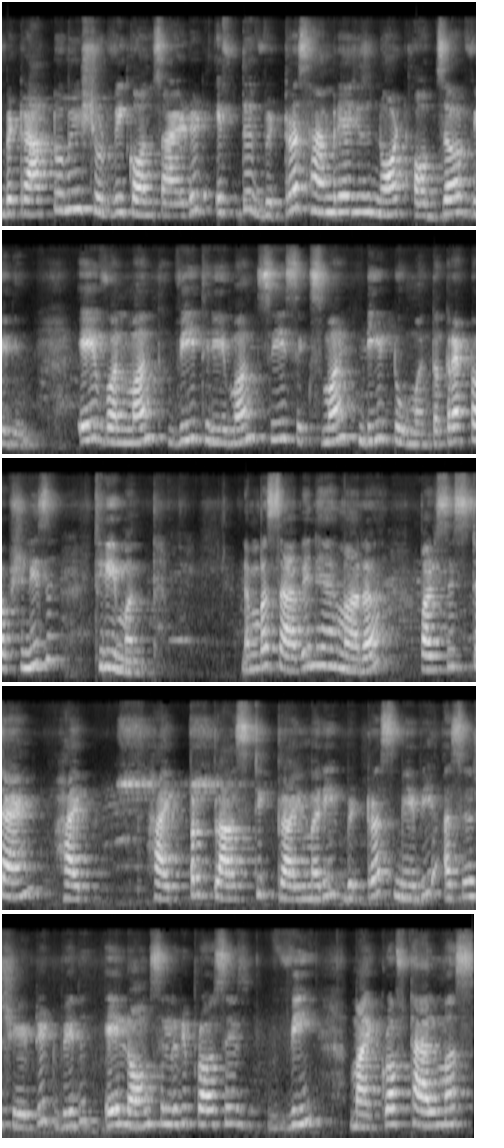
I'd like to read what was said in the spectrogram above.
Vitrectomy should be considered if the vitreous hemorrhage is not observed within A. 1 month B. 3 months C. 6 months D. 2 months. The correct option is three month number seven है हमारा persistent hyper hyperplastic primary vitreous में भी associated with A long ciliary process B microphthalmos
